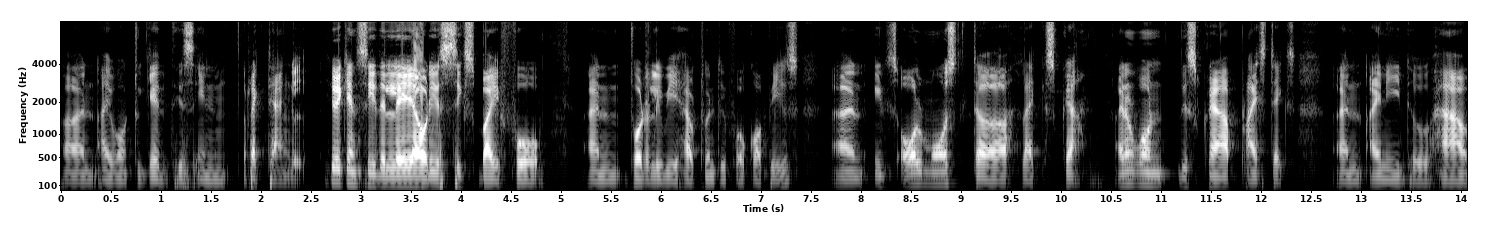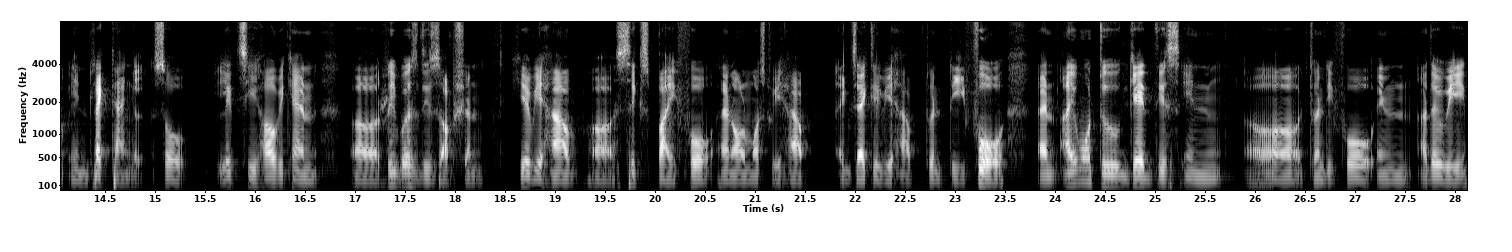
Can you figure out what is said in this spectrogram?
and I want to get this in rectangle. Here you can see the layout is 6 by 4 and totally we have 24 copies. And it's almost uh, like square I don't want this square price text and I need to have in rectangle. So let's see how we can uh, reverse this option. Here we have uh, 6 by 4 and almost we have exactly we have 24 and I want to get this in uh, 24 in other way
